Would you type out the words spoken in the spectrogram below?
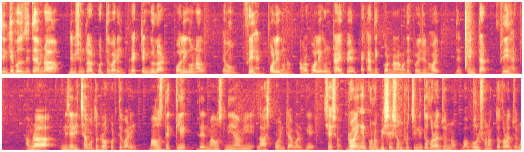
তিনটি পদ্ধতিতে আমরা রিভিশন ক্লাউড করতে পারি। রেক্টেঙ্গুলার পলিগোনাল এবং ফ্রি হ্যান্ড পলিগোনাল আমরা পলিগন টাইপের একাধিক কর্নার আমাদের প্রয়োজন হয় দেন এন্টার ফ্রি হ্যান্ড আমরা নিজের ইচ্ছা মতো ড্র করতে পারি। মাউস দিয়ে ক্লিক দেন মাউস নিয়ে আমি লাস্ট পয়েন্টে আবার গিয়ে শেষ হবে। ড্রয়িং এর কোনো বিশেষ অংশ চিহ্নিত করার জন্য বা ভুল শনাক্ত করার জন্য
